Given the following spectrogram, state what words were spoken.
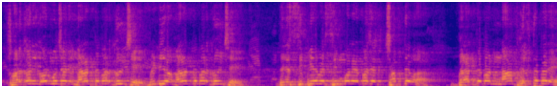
সরকারি কর্মচারী ব্যালট পেপার খুলছে, বিডিও ব্যালট পেপার খুলছে। দেখে সিপিএম এর সিম্বলের পাশে ছাপ দেওয়া, ব্যালট পেপার না ফেলতে পেরে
